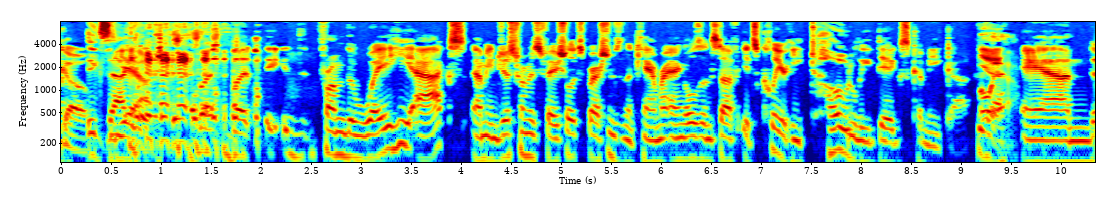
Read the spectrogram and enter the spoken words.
Coco. exactly. Yeah. but but from the way he acts, I mean, just from his facial expressions and the camera angles and stuff, it's clear he totally digs Cameca. Oh, Yeah. and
